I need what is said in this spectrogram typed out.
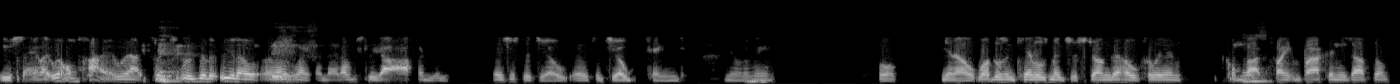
he was saying like we're on fire, we're actually we're gonna, you know. And I was like, and then obviously that happened, and it's just a joke. It's a joke thing. You know what I mean? But you know, what doesn't kill us makes us stronger, hopefully, and come back fighting back, and he's after done.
